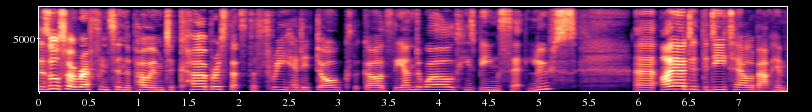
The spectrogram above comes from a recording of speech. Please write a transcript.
There's also a reference in the poem to Kerberos, that's the three headed dog that guards the underworld. He's being set loose. Uh, I added the detail about him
